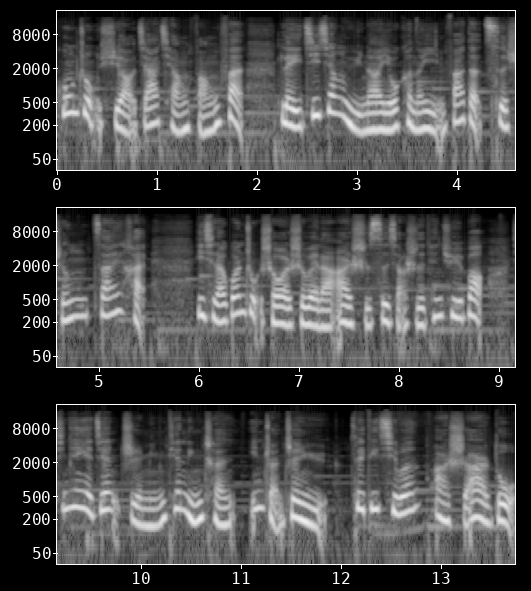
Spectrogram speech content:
公众需要加强防范累积降雨呢有可能引发的次生灾害。一起来关注首尔市未来二十四小时的天气预报。今天夜间至明天凌晨阴转阵雨，最低气温二十二度；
